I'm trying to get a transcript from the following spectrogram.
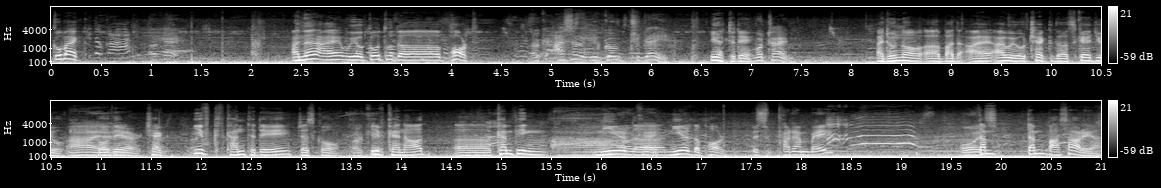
Go back Okay. and then I will go to the port. Okay. I thought you go today. Yeah, today. What time? I don't know, uh, but I, I will check the schedule. Ah, go yeah, there, yeah. check. Okay. If can today, just go. Okay. If cannot, uh, camping Ah, near the okay. near the port. It's Padang Bay. Or Dam it's, Dambasar, yeah,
